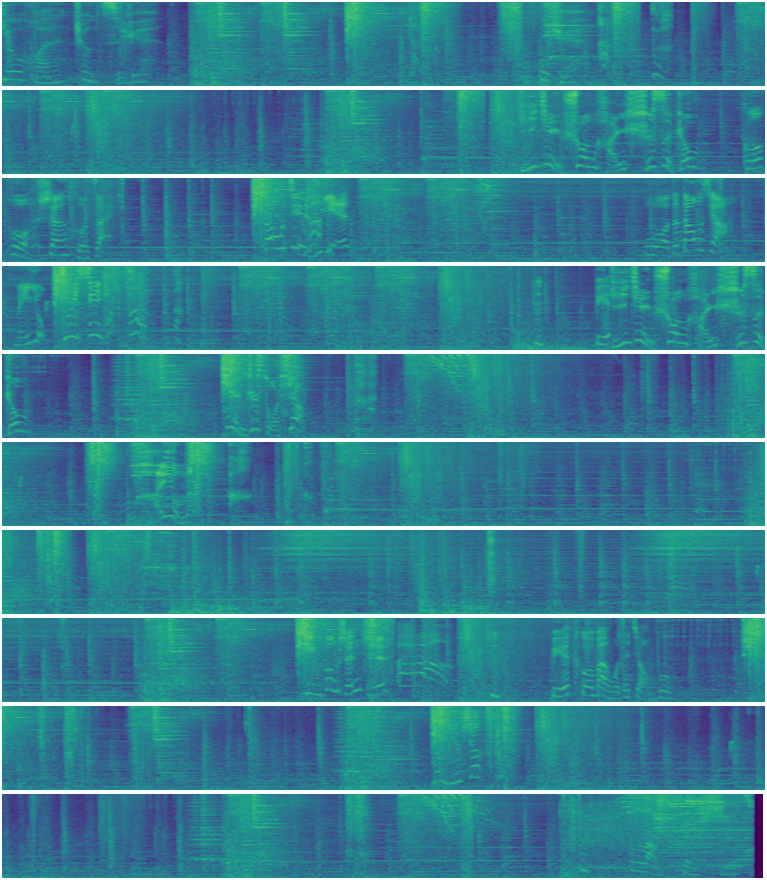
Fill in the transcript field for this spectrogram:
忧还正此曰：“不绝。”一剑霜寒十四州，国破山河在，刀剑无眼。我的刀下没有追心。别一剑霜寒十四州，剑之所向。还有呢。请奉神旨。别拖慢我的脚步。用营生。浪费时间。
